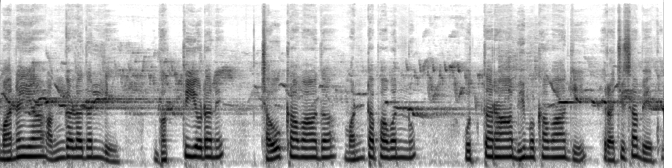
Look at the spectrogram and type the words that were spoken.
ಮನೆಯ ಅಂಗಳದಲ್ಲಿ ಭಕ್ತಿಯೊಡನೆ ಚೌಕವಾದ ಮಂಟಪವನ್ನು ಉತ್ತರಾಭಿಮುಖವಾಗಿ ರಚಿಸಬೇಕು.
